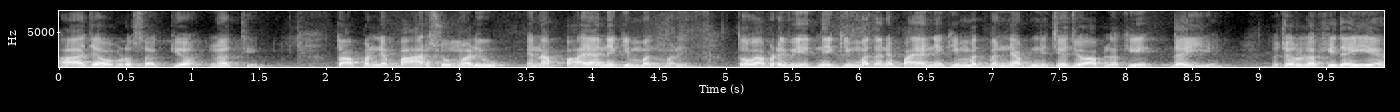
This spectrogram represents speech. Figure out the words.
આ જવાબ આપણો શક્ય નથી. તો આપણને બાર શું મળ્યું? એના પાયાની કિંમત મળી. તો હવે આપણે વેદની કિંમત અને પાયાની કિંમત બંને આપણે નીચે જવાબ લખી દઈએ. તો ચલો લખી દઈએ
